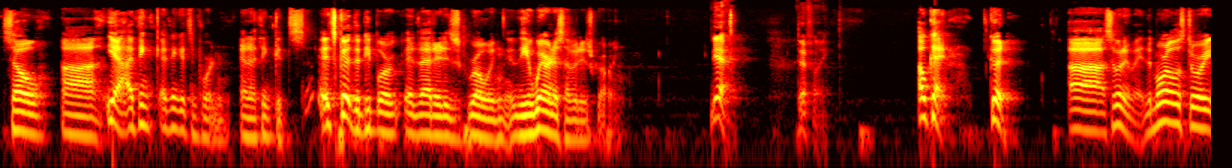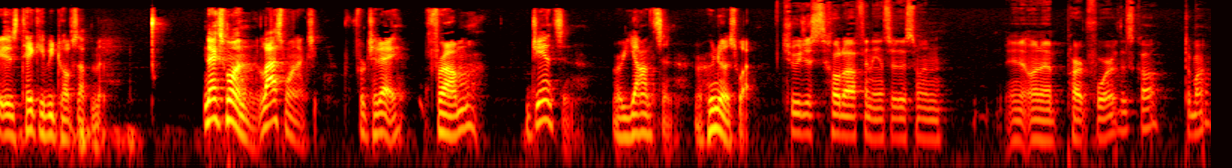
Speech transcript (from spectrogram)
So uh, yeah, I think I think it's important, and I think it's it's good that people are that it is growing. The awareness of it is growing. Yeah, definitely. Okay, good. Uh, so anyway, the moral of the story is take a B12 supplement. Next one, last one actually for today from Jansen or Janssen or who knows what. Should we just hold off and answer this one in, on a part four of this call tomorrow?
